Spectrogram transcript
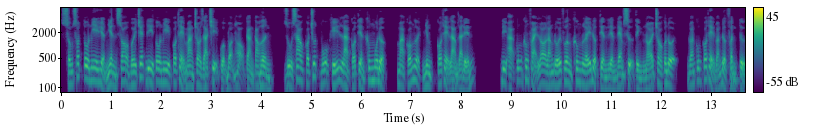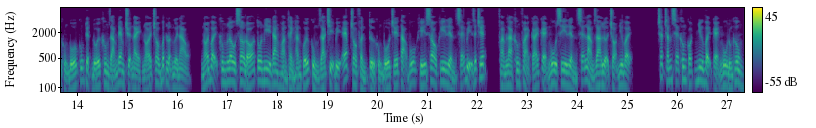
sống sót tony hiển nhiên so với chết đi tony có thể mang cho giá trị của bọn họ càng cao hơn, dù sao có chút vũ khí là có tiền không mua được, mà có người nhưng có thể làm ra đến. Đi ạ cũng không phải lo lắng đối phương không lấy được tiền liền đem sự tình nói cho quân đội, đoán cũng có thể đoán được phần tử khủng bố cũng tuyệt đối không dám đem chuyện này nói cho bất luận người nào. Nói vậy không lâu sau đó tony đang hoàn thành hắn cuối cùng giá trị bị ép cho phần tử khủng bố chế tạo vũ khí sau khi liền sẽ bị giết chết, phàm là không phải cái kẻ ngu si liền sẽ làm ra lựa chọn như vậy chắc chắn sẽ không có như vậy kẻ ngu đúng không?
